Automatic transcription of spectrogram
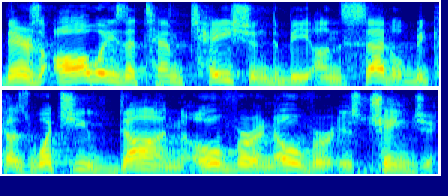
there's always a temptation to be unsettled because what you've done over and over is changing.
